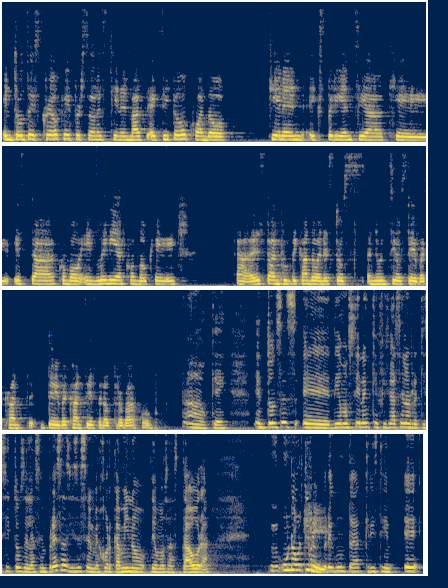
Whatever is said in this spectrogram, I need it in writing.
Entonces, creo que personas tienen más éxito cuando tienen experiencia que está como en línea con lo que Ah, están publicando en estos anuncios de, de vacancias en el trabajo. Ah, ok. Entonces, eh, digamos, tienen que fijarse en los requisitos de las empresas y ese es el mejor camino, digamos, hasta ahora. Una última pregunta, Cristín. Eh,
